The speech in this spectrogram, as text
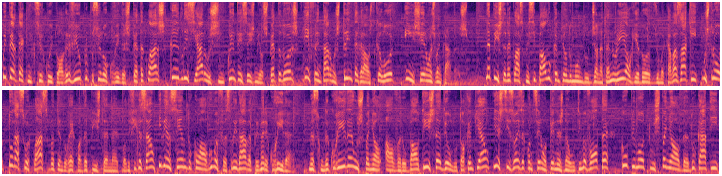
O hipertécnico circuito Algarvio proporcionou corridas espetaculares que deliciaram os 56 mil espectadores que enfrentaram os 30 graus de calor e encheram as bancadas. Na pista, na classe principal, o campeão do mundo Jonathan Rhee, ao guiador de uma Kawasaki, mostrou toda a sua classe, batendo o recorde da pista na qualificação e vencendo com alguma facilidade a primeira corrida. Na segunda corrida, o espanhol Álvaro Bautista deu luta ao campeão e as decisões aconteceram apenas na última volta, com o piloto espanhol da Ducati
